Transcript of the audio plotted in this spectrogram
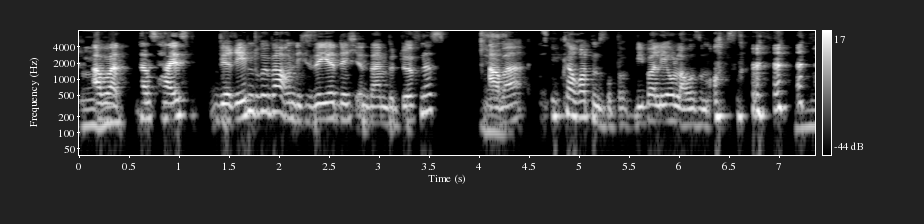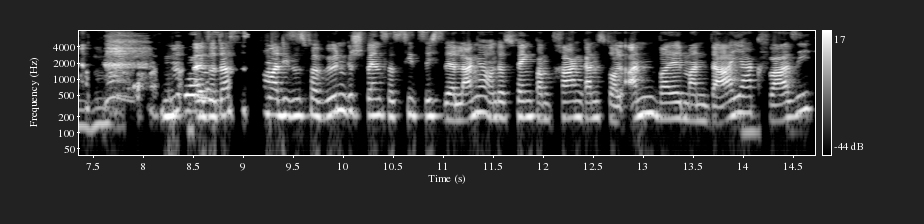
mhm. aber das heißt, wir reden drüber und ich sehe dich in deinem Bedürfnis, ja. Aber es gibt Karottensuppe, wie bei Leo Lausemaus. Mhm. Ne? also das ist schon mal dieses Verwöhngespenst, das zieht sich sehr lange und das fängt beim Tragen ganz doll an, weil man da ja mhm. quasi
